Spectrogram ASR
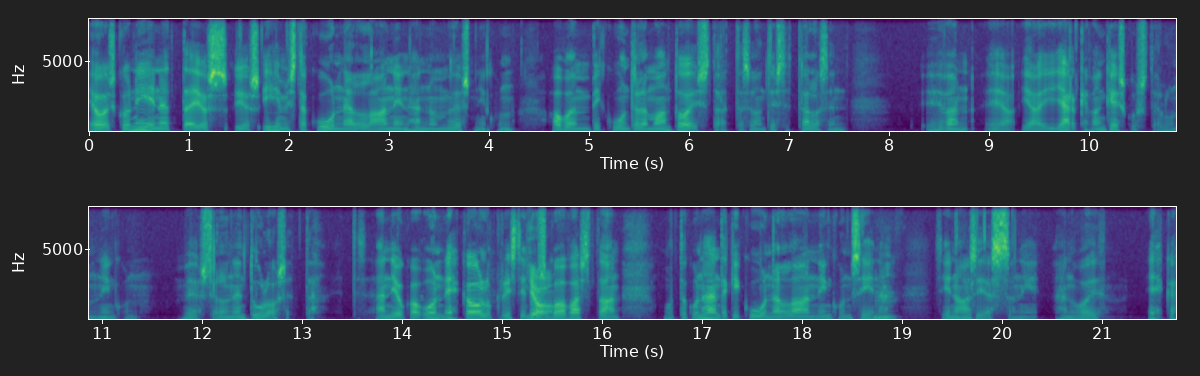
ja olisiko niin, että jos, jos ihmistä kuunnellaan, niin hän on myös niin kuin avoimempi kuuntelemaan toista, että se on tietysti tällaisen hyvän ja, ja järkevän keskustelun niin kuin myös sellainen tulos, että, että hän, joka on ehkä ollut kristinuskoa vastaan, mutta kun häntäkin kuunnellaan niin kuin siinä, mm. Siinä asiassa, niin hän voi ehkä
